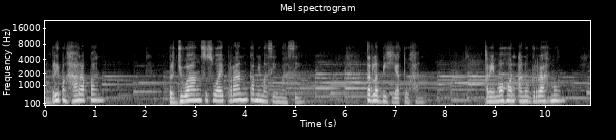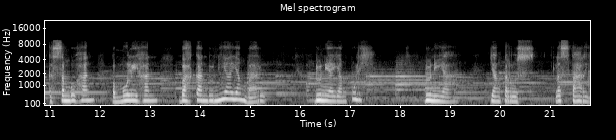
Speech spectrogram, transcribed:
memberi pengharapan, berjuang sesuai peran kami masing-masing. Terlebih ya Tuhan, kami mohon anugerahmu, kesembuhan, pemulihan, bahkan dunia yang baru, dunia yang pulih, dunia yang terus lestari,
